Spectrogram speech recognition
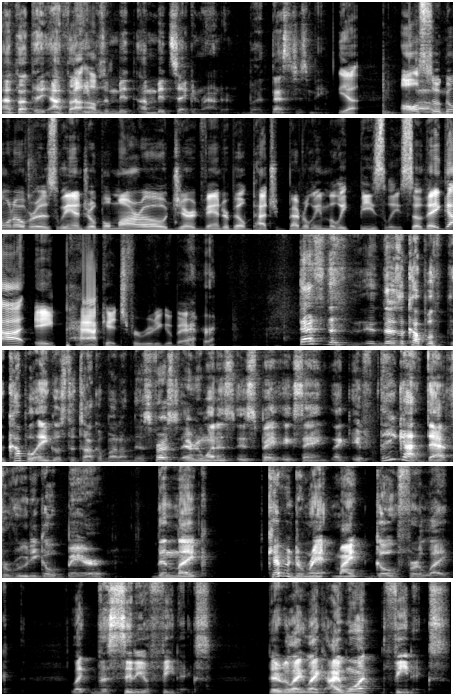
I thought they I thought he Uh, was a mid a mid second rounder, but that's just me. Yeah. Also Um, going over is Leandro Bolmaro, Jarred Vanderbilt, Patrick Beverley, and Malik Beasley. So they got a package for Rudy Gobert. That's the there's a couple a couple angles to talk about on this. First, everyone is is, is saying like if they got that for Rudy Gobert, then like Kevin Durant might go for like like the city of Phoenix. They were like like I want Phoenix,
